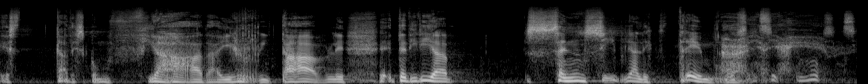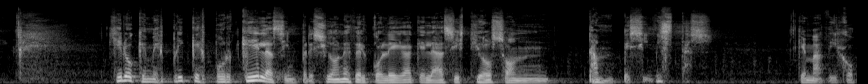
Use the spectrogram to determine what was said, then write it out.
Está desconfiada, irritable, eh, te diría sensible al extremo. Quiero que me expliques por qué las impresiones del colega que la asistió son tan pesimistas. ¿Qué más dijo?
